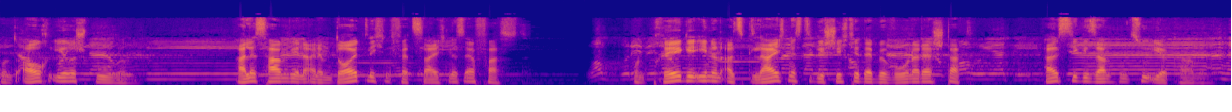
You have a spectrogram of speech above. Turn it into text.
und auch ihre Spuren. Alles haben wir in einem deutlichen Verzeichnis erfasst. Und präge ihnen als Gleichnis die Geschichte der Bewohner der Stadt, als die Gesandten zu ihr kamen.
